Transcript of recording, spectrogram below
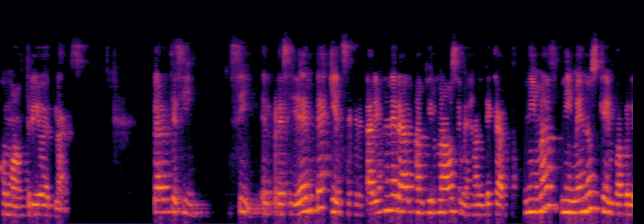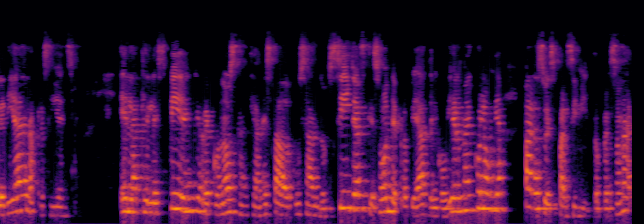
como a un trío de plagas. Claro que sí. Sí, el presidente y el secretario general han firmado semejante carta, ni más ni menos que en papelería de la presidencia, en la que les piden que reconozcan que han estado usando sillas que son de propiedad del gobierno de Colombia para su esparcimiento personal.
